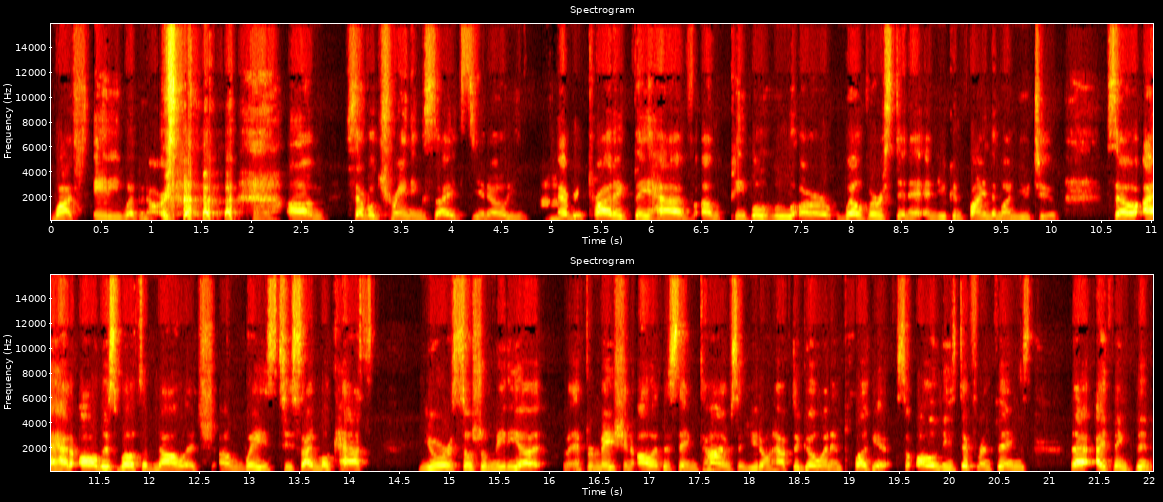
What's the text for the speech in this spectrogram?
watched 80 webinars. um, several training sites. You know, mm-hmm. every product they have um, people who are well versed in it, and you can find them on YouTube. So I had all this wealth of knowledge, um, ways to simulcast your social media information all at the same time, so you don't have to go in and plug it. So all of these different things that I think that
